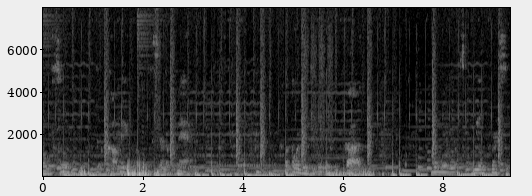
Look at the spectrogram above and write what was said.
also the coming of the Son of Man. According to the word of God, Noah was a real person,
